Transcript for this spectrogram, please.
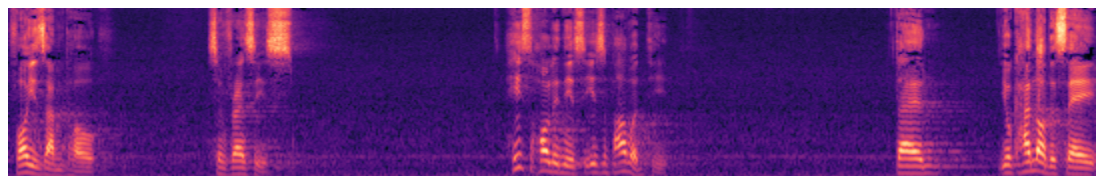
For example, St. Francis, his holiness is poverty then you cannot say,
